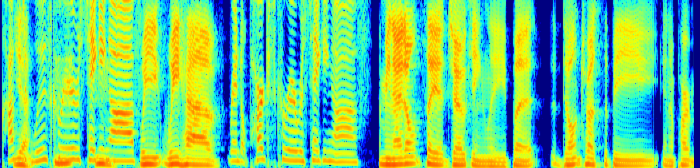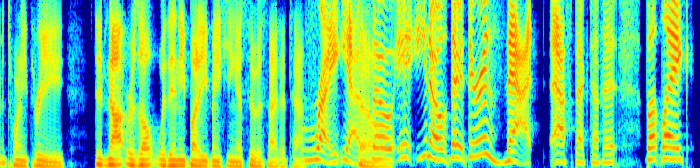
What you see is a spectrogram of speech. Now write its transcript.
Constant Yeah. Wu's mm-hmm. career was taking mm-hmm. off. we we have Randall Park's career was taking off. I mean, I don't say it jokingly, but Don't Trust the Bee in Apartment 23 did not result with anybody making a suicide attempt. Right. Yeah. So- So, it you know there there is that aspect of it, but like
